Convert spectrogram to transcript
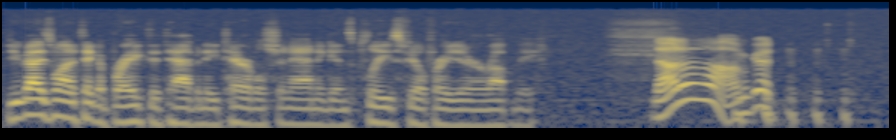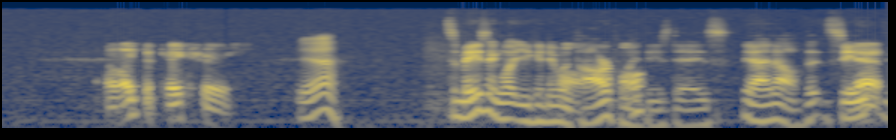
If you guys want to take a break to have any terrible shenanigans, please feel free to interrupt me. No, no, no. I'm good. I like the pictures. Yeah. It's amazing what you can do with Aw. PowerPoint these days. Yeah, I know. But See, Yeah, see,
